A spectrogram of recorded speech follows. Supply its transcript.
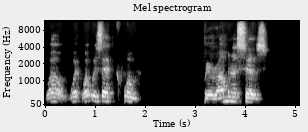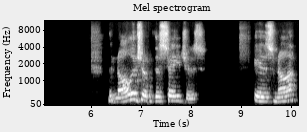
wow, what, what was that quote where Ramana says, the knowledge of the sages is not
